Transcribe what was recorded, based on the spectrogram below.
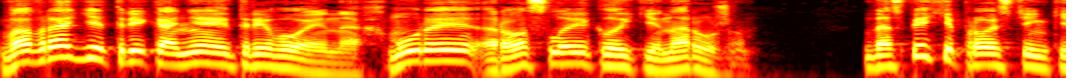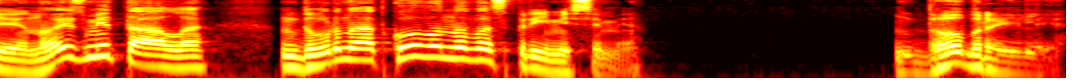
Во враге три коня и три воина, хмурые, рослые, клыки наружу. Доспехи простенькие, но из металла, дурно откованного с примесями. «Добрый ли?»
